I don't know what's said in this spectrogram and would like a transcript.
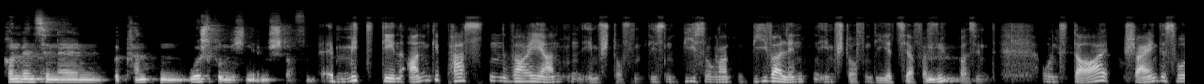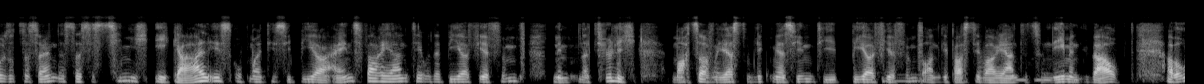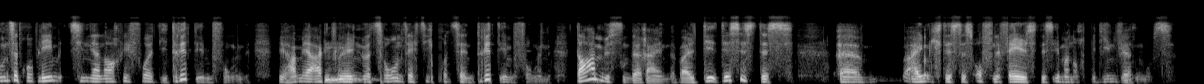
konventionellen, bekannten, ursprünglichen Impfstoffen? Äh, mit den angepassten Varianten Impfstoffen, diesen bi sogenannten bivalenten Impfstoffen, die jetzt ja verfügbar mhm. sind. Und da scheint es wohl so zu sein, dass das es ziemlich egal ist, ob man diese BA1-Variante oder BA45 nimmt. Natürlich macht es auf den ersten Blick mehr Sinn, die BA45 angepasste Variante zu nehmen überhaupt. Aber unser Problem sind ja nach wie vor die Drittimpfungen. Wir haben ja aktuell mhm. nur 62 Prozent Drittimpfungen. Da müssen müssen wir rein, weil die, das ist das äh, eigentlich das, das offene Feld, das immer noch bedient werden muss.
